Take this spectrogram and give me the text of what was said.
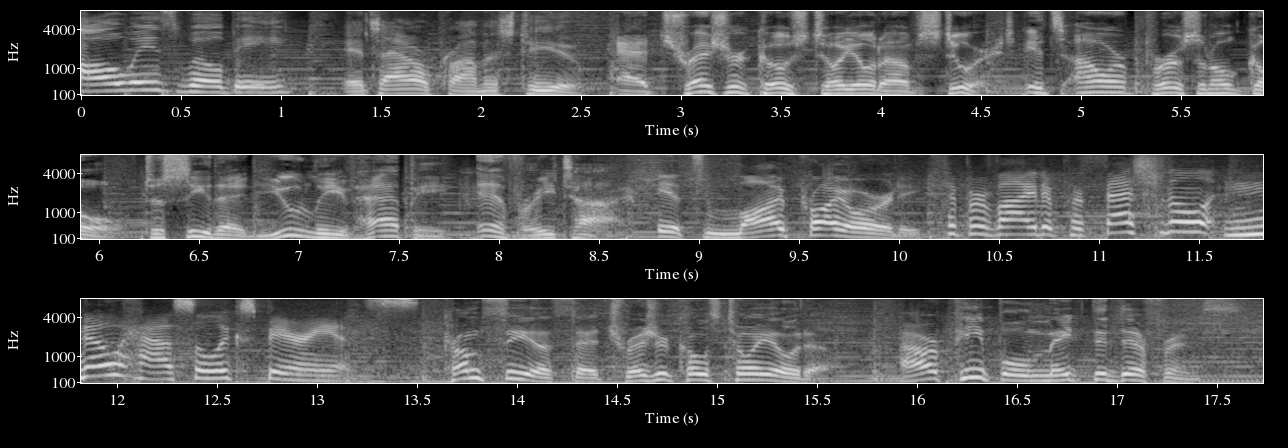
always will be. It's our promise to you. At Treasure Coast Toyota of Stuart, it's our personal goal to see that you leave happy every time. It's my priority. to provide a professional, no hassle experience. Come see us at Treasure Coast Toyota. Our people make the difference.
